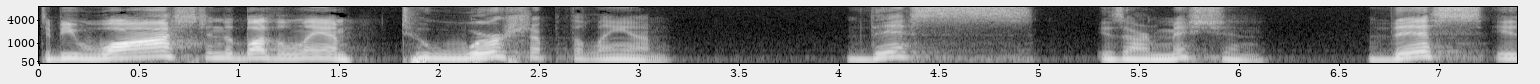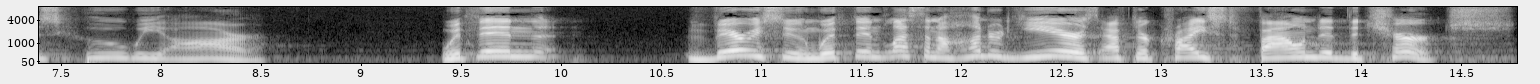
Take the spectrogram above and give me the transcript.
to be washed in the blood of the Lamb, to worship the Lamb. This is our mission. This is who we are. Within very soon, within less than 100 years after Christ founded the church,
